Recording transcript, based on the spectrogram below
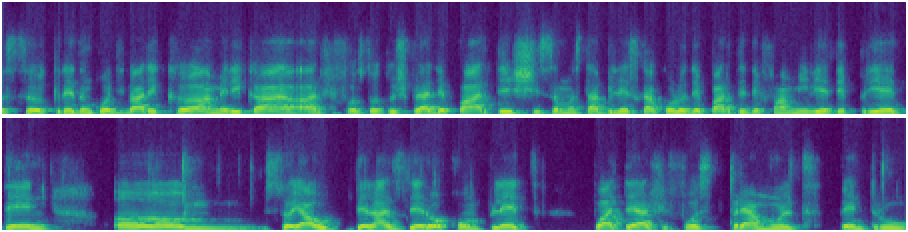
să cred în continuare că America ar fi fost totuși prea departe și să mă stabilesc acolo departe de familie, de prieteni, um, să o iau de la zero complet poate ar fi fost prea mult pentru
